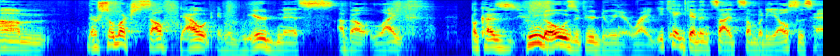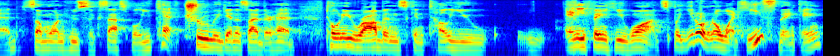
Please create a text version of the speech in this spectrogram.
um, there's so much self doubt and weirdness about life because who knows if you're doing it right? You can't get inside somebody else's head, someone who's successful. You can't truly get inside their head. Tony Robbins can tell you anything he wants, but you don't know what he's thinking.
